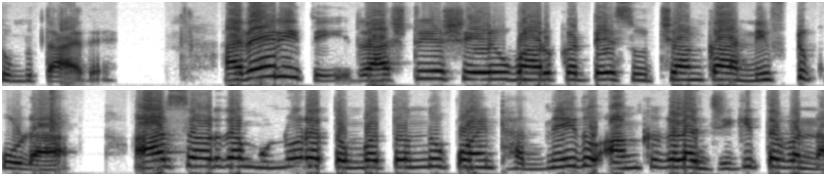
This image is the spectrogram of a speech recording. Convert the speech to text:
ತುಂಬುತ್ತಾ ಇದೆ. ಅದೇ ರೀತಿ ರಾಷ್ಟ್ರೀಯ ಷೇರು ಮಾರುಕಟ್ಟೆ ಸೂಚ್ಯಾಂಕ ನಿಫ್ಟ್ ಕೂಡ ಆರ್ ಸಾವಿರದ ಮುನ್ನೂರ ತೊಂಬತ್ತೊಂದು ಪಾಯಿಂಟ್ ಹದಿನೈದು ಅಂಕಗಳ ಜಿಗಿತವನ್ನ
